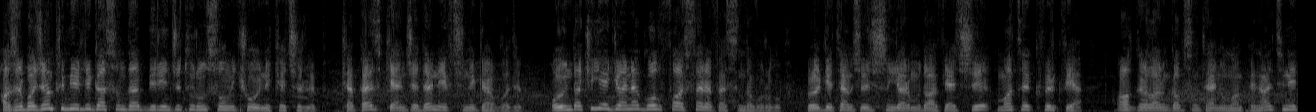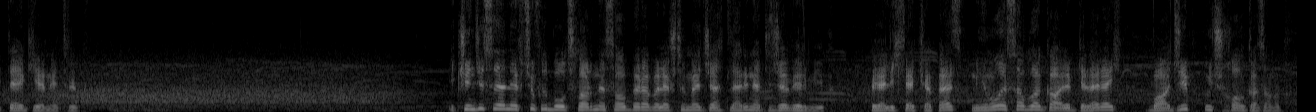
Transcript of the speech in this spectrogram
Azərbaycan Premyer Liqasında birinci turun son iki oyunu keçirilib. Kəpəz Gəncədə Neftçini qəbul edib. Oyundakı yeganə qol fasilə rəfəsində vurulub. Bölgə təmsilçisinin yarım müdafiəçisi Mate Kvirkviya Ağqraların qapısına təyin olan penaltini dəqiq yerinə yetirib. İkinci sıra Neftçi futbolçularının hesabı bərabərləşdirmək cəhdləri nəticə verməyib. Beləliklə Kəpəz minimal hesabla qalib gələrək vacib 3 xal qazanıb.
